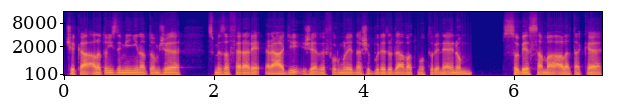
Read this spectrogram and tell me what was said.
čeká. Ale to nic nemění na tom, že jsme za Ferrari rádi, že ve Formule 1, že bude dodávat motory nejenom sobě sama, ale také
